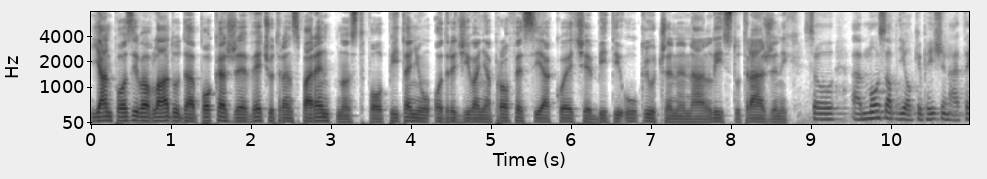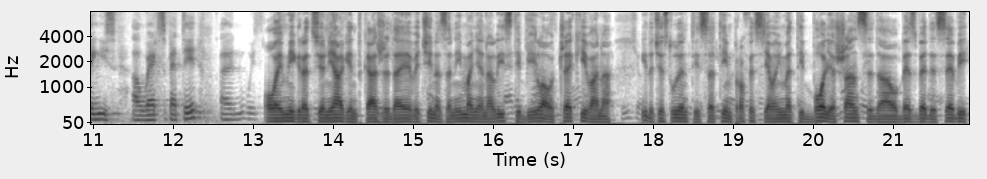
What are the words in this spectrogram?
Jan poziva vladu da pokaže veću transparentnost po pitanju određivanja profesija koje će biti uključene na listu traženih. Ovaj migracioni agent kaže da je većina zanimanja na listi bila očekivana i da će studenti sa tim profesijama imati bolje šanse da obezbede sebi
